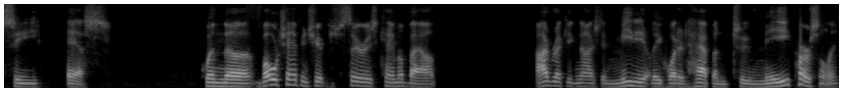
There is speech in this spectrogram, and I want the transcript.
BCS. When the Bowl Championship Series came about, I recognized immediately what had happened to me personally,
